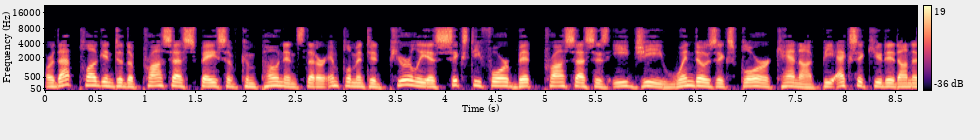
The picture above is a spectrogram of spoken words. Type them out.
or that plug into the process space of components that are implemented purely as 64-bit processes e.g. Windows Explorer cannot be executed on a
